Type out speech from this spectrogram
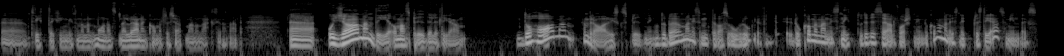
eh, Twitter kring liksom när, man, månads, när lönen kommer så köper man en aktie. Och, sånt eh, och gör man det och man sprider lite grann, då har man en bra riskspridning och då behöver man liksom inte vara så orolig. För då kommer man i snitt, och det visar ju all forskning, då kommer man i snitt prestera som index.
